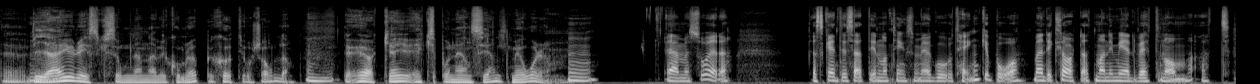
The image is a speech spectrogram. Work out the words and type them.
Vi mm. är ju i riskzonen när vi kommer upp i 70-årsåldern. Mm. Det ökar ju exponentiellt med åren. Mm. Ja men så är det. Jag ska inte säga att det är någonting som jag går och tänker på, men det är klart att man är medveten om att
